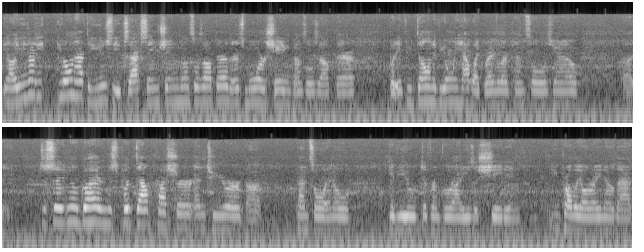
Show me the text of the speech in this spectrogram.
you know, you don't you don't have to use the exact same shading pencils out there. There's more shading pencils out there, but if you don't, if you only have like regular pencils, you know, uh, just uh, you know, go ahead and just put down pressure into your uh, pencil and it'll give you different varieties of shading. You probably already know that,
